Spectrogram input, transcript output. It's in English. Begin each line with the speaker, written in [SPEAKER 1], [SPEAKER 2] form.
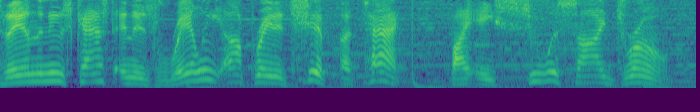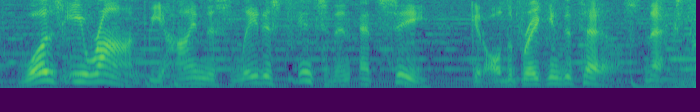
[SPEAKER 1] Today on the newscast, an Israeli operated ship attacked by a suicide drone. Was Iran behind this latest incident at sea? Get all the breaking details next.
